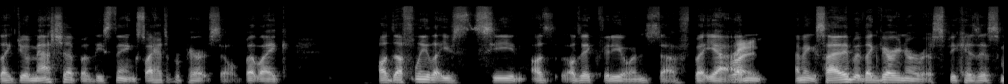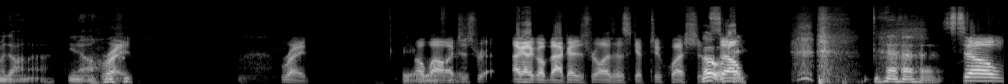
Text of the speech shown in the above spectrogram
like do a mashup of these things. So I have to prepare it still. But like I'll definitely let you see. I'll I'll take video and stuff. But yeah, Right. I'm I'm excited, but like very nervous because it's Madonna. You know. Right. right. Yeah, Oh wow, I just I got to go back. I just realized I skipped two questions. Oh, so okay. so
